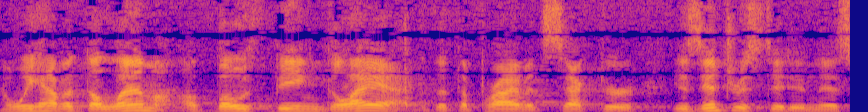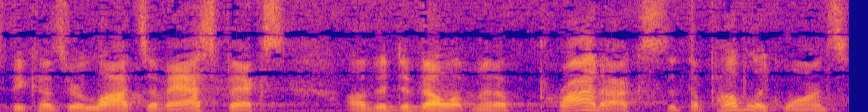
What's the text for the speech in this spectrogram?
And we have a dilemma of both being glad that the private sector is interested in this because there are lots of aspects of the development of products that the public wants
